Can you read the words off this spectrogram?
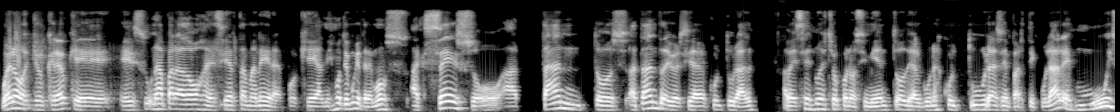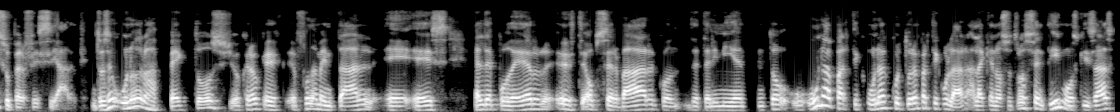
Bueno, yo creo que es una paradoja en cierta manera, porque al mismo tiempo que tenemos acceso a tantos, a tanta diversidad cultural, a veces nuestro conocimiento de algunas culturas en particular es muy superficial. Entonces, uno de los aspectos, yo creo que es fundamental, eh, es el de poder este, observar con detenimiento una, una cultura en particular a la que nosotros sentimos quizás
